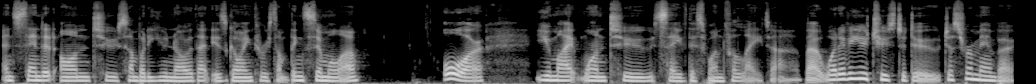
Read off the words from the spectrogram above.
and send it on to somebody you know that is going through something similar. Or you might want to save this one for later. But whatever you choose to do, just remember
